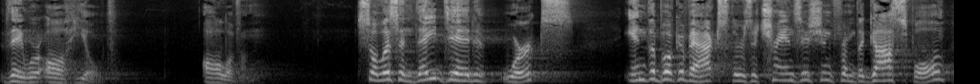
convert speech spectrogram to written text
they were all healed. All of them. So listen, they did works. In the book of Acts, there's a transition from the gospel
